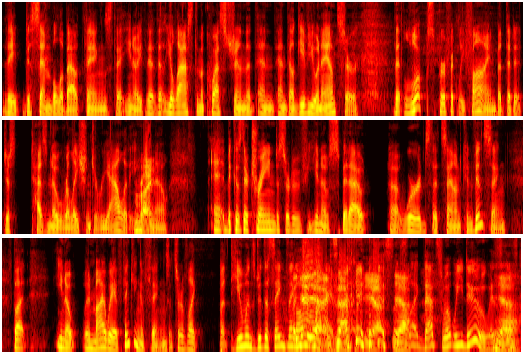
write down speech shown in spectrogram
they dissemble about things that you know. That, that you'll ask them a question that, and and they'll give you an answer that looks perfectly fine, but that it just has no relation to reality. Right. You know, because they're trained to sort of you know spit out uh, words that sound convincing. But, you know, in my way of thinking of things, it's sort of like, but humans do the same thing all yeah, the yeah, exactly. Yeah, it's, yeah. it's like that's what we do is, yeah, is,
